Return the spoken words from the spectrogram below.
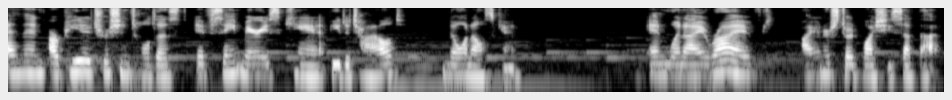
And then our pediatrician told us if St. Mary's can't feed a child, no one else can. And when I arrived, I understood why she said that.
